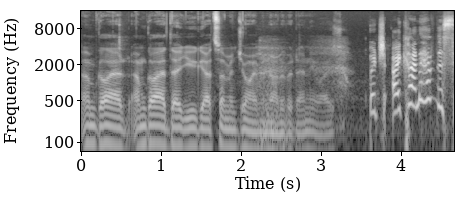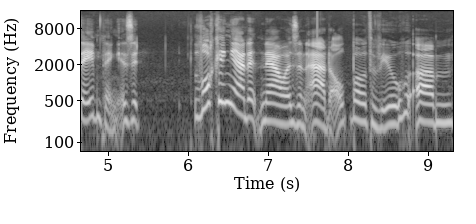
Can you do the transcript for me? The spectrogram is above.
I'm glad. I'm glad that you got some enjoyment out of it, anyways. Which I kind of have the same thing. Is it looking at it now as an adult, both of you? Um,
